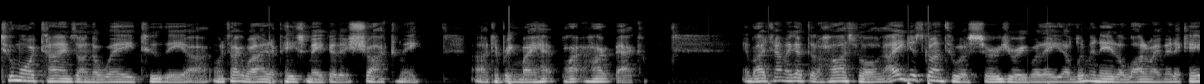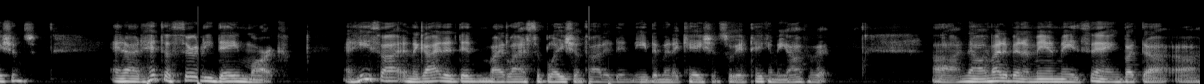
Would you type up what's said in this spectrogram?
two more times on the way to the. Uh, when we talk about I had a pacemaker that shocked me uh, to bring my heart back. And by the time I got to the hospital, I had just gone through a surgery where they eliminated a lot of my medications, and I'd hit the 30 day mark. And he thought, and the guy that did my last ablation thought I didn't need the medication, so he had taken me off of it. Uh, now it might have been a man-made thing, but uh, uh,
